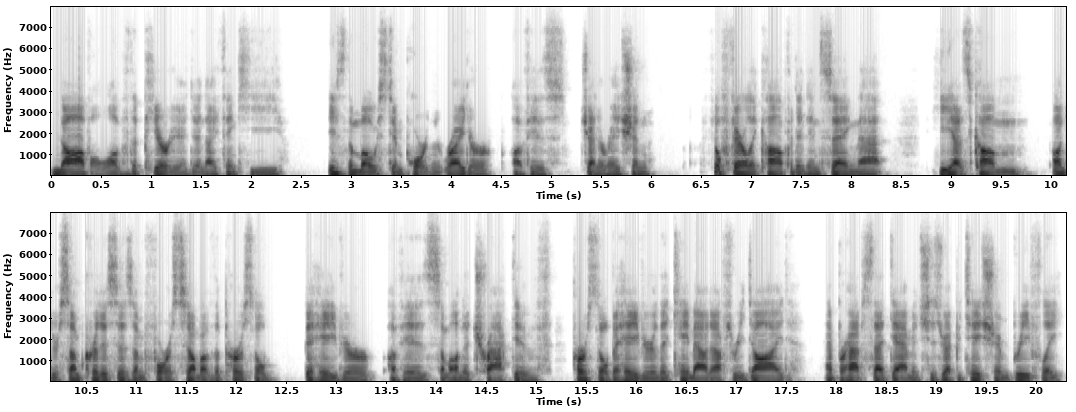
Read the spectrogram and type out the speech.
novel of the period, and I think he is the most important writer of his generation. I feel fairly confident in saying that. He has come under some criticism for some of the personal behavior of his, some unattractive personal behavior that came out after he died, and perhaps that damaged his reputation briefly.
